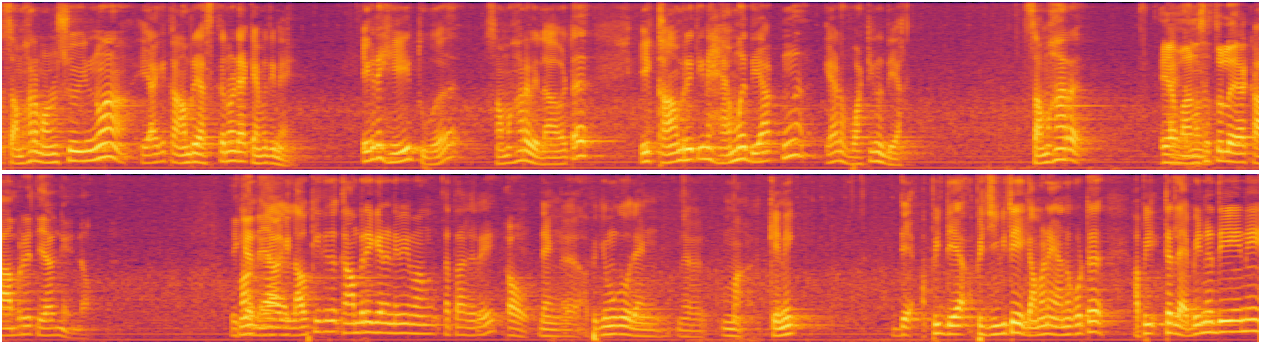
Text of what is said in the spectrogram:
සමහර මිනිස්සු ඉන්නවා එයාගේ කාමරය අස් කරනකොට එයා කැමති නෑ. ඒකට හේතුව සමහර වෙලාවට ඒ කාමරේ තියෙන හැම දෙයක්ම එයාට වටින දෙයක්. සමහර එයා මනස තුල එයා කාමරේ තියන් ඉන්නවා. ඒ කියන්නේ එයාගේ ලෞකික කාමරය ගැන නෙමෙයි මම කතා කරේ. ඔව්. දැන් අපි කිමුකෝ දැන් කෙනෙක් අපි අපි ජීවිතේ ගමන යනකොට අපිට ලැබෙන දේනේ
